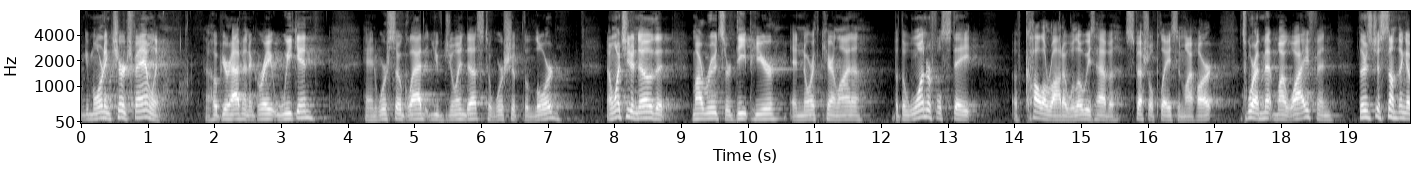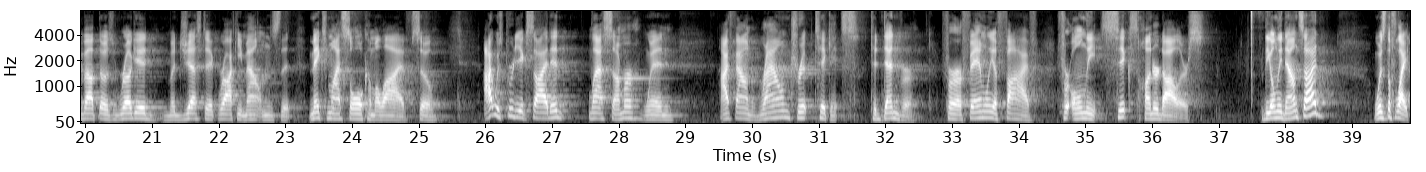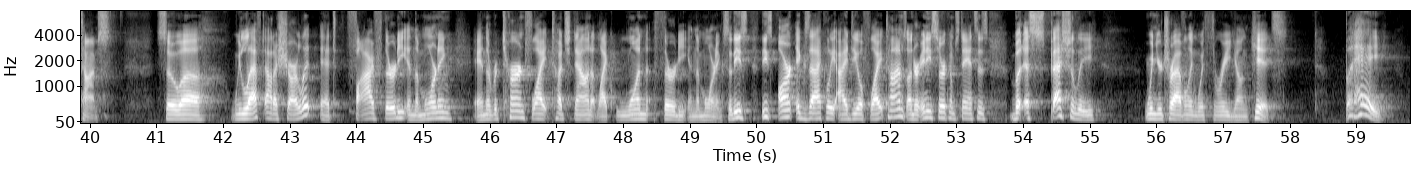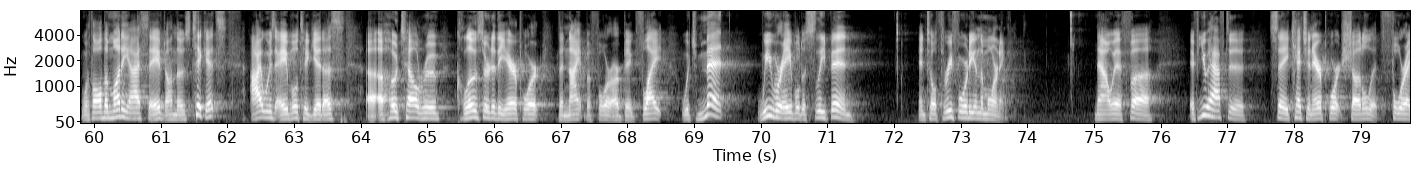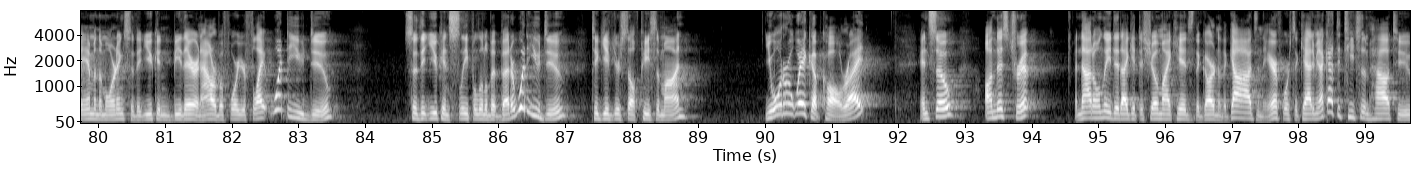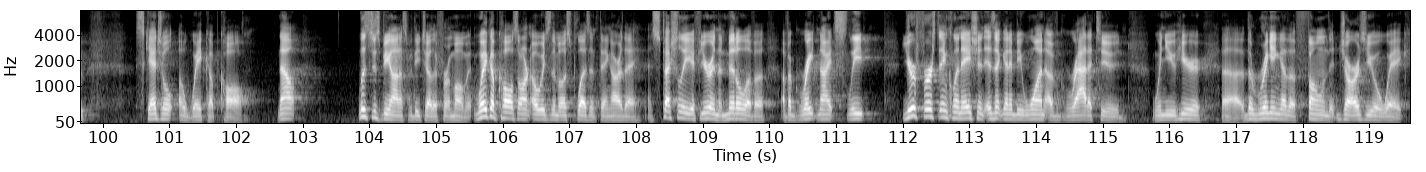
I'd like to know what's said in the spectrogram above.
And good morning, church family. I hope you're having a great weekend, and we're so glad that you've joined us to worship the Lord. Now, I want you to know that my roots are deep here in North Carolina, but the wonderful state of Colorado will always have a special place in my heart. It's where I met my wife, and there's just something about those rugged, majestic, rocky mountains that makes my soul come alive. So I was pretty excited last summer when I found round trip tickets to Denver for our family of five for only $600. The only downside was the flight times. So uh, we left out of Charlotte at 5:30 in the morning, and the return flight touched down at like 1:30 in the morning. So these these aren't exactly ideal flight times under any circumstances, but especially when you're traveling with three young kids. But hey, with all the money I saved on those tickets, I was able to get us a hotel room closer to the airport the night before our big flight, which meant we were able to sleep in until 3:40 in the morning. Now, if uh, if you have to say catch an airport shuttle at 4 a.m. in the morning so that you can be there an hour before your flight, what do you do so that you can sleep a little bit better? What do you do to give yourself peace of mind? You order a wake up call, right? And so on this trip, not only did I get to show my kids the Garden of the Gods and the Air Force Academy, I got to teach them how to schedule a wake up call. Now, let's just be honest with each other for a moment. Wake up calls aren't always the most pleasant thing, are they? Especially if you're in the middle of a, of a great night's sleep. Your first inclination isn't going to be one of gratitude when you hear uh, the ringing of the phone that jars you awake.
